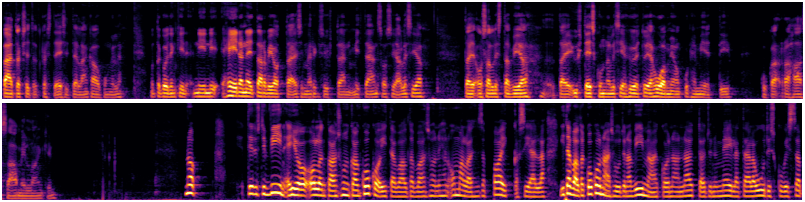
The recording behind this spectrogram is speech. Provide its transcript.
päätökset, jotka sitten esitellään kaupungille. Mutta kuitenkin niin, niin heidän ei tarvitse ottaa esimerkiksi yhtään mitään sosiaalisia tai osallistavia tai yhteiskunnallisia hyötyjä huomioon, kun he miettii, kuka rahaa saa milloinkin. No tietysti Viin ei ole ollenkaan suinkaan koko Itävalta, vaan se on ihan omanlaisensa paikka siellä. Itävalta kokonaisuutena viime aikoina on näyttäytynyt meillä täällä uutiskuvissa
